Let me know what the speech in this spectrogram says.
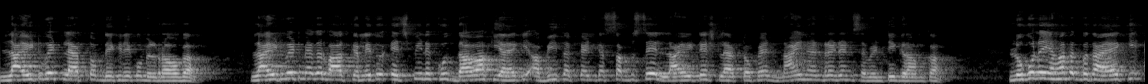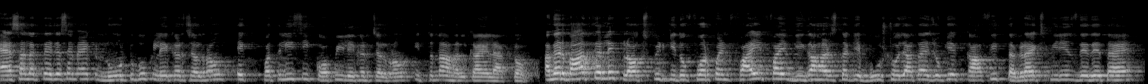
लाइट वेट लैपटॉप देखने को मिल रहा होगा। लाइट वेट में अगर बात कर ले तो एचपी ने खुद दावा किया है कि अभी तक का इनका सबसे लाइटेस्ट लैपटॉप है 970 ग्राम का। लोगों ने यहाँ तक बताया है कि ऐसा लगता है जैसे मैं एक नोटबुक लेकर चल रहा हूँ, एक पतली सी कॉपी लेकर चल रहा हूँ, इतना हल्का है लैपटॉप अगर बात कर ले क्लॉक स्पीड की तो 4.55 गीगाहर्ट्ज तक ये बूस्ट हो जाता है, जो कि काफ़ी तगड़ा एक्सपीरियंस दे देता है।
